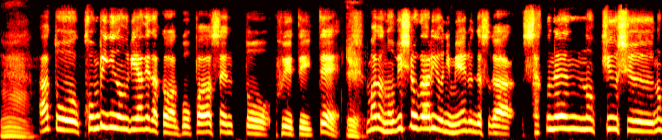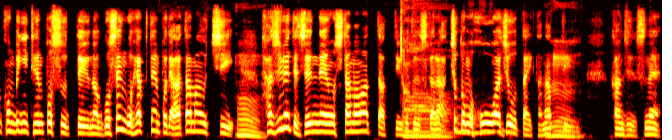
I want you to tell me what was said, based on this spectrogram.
うん、あと、コンビニの売上高は5%増えていて、ええ、まだ伸びしろがあるように見えるんですが、昨年の九州のコンビニ店舗数っていうのは5500店舗で頭打ち、うん、初めて前年を下回ったっていうことですから、ちょっともう飽和状態かなっていう。感じですね。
